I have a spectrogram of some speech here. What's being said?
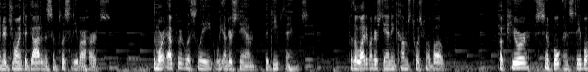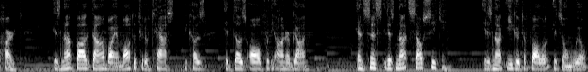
and are joined to God in the simplicity of our hearts, the more effortlessly we understand the deep things. For the light of understanding comes to us from above. A pure, simple, and stable heart is not bogged down by a multitude of tasks because it does all for the honor of God. And since it is not self seeking, it is not eager to follow its own will.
